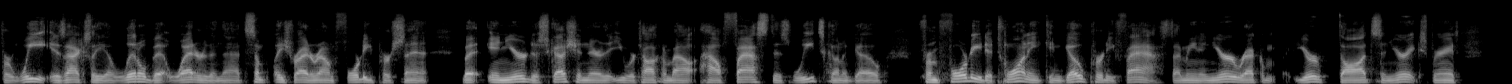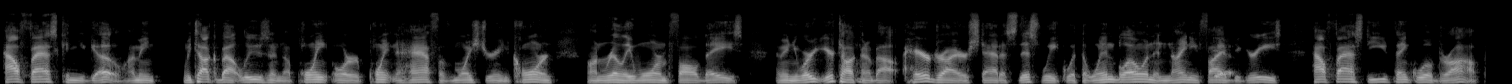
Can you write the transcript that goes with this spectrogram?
for wheat is actually a little bit wetter than that, someplace right around 40%. But in your discussion there that you were talking about how fast this wheat's going to go, from 40 to 20 can go pretty fast. I mean, in your rec- your thoughts and your experience, how fast can you go? I mean, we talk about losing a point or point and a half of moisture in corn on really warm fall days. I mean, we're, you're talking about hair dryer status this week with the wind blowing and 95 yeah. degrees. How fast do you think we'll drop?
